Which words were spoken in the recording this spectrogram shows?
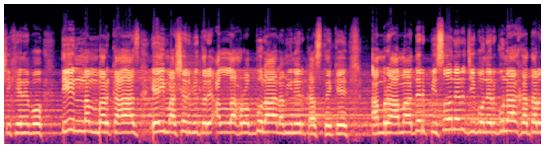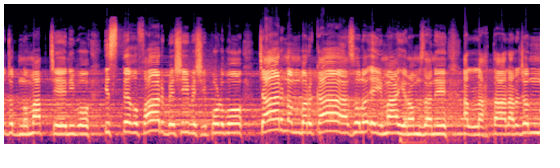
শিখে নেব। তিন নম্বর কাজ, এই মাসের ভিতরে আল্লাহ রব্বুল আলমিনের কাছ থেকে আমরা আমাদের পিছনের জীবনের গুনাহ খাতার জন্য মাপ চেয়ে নিব, ইস্তেগফার বেশি বেশি পড়ব। চার নম্বর কাজ হলো এই মাহে রমজানে আল্লাহ তালার জন্য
